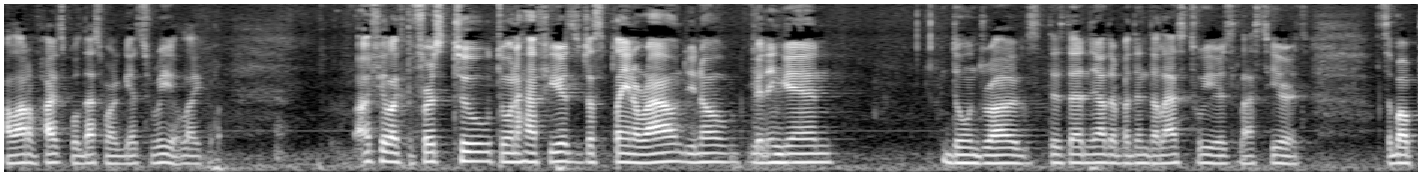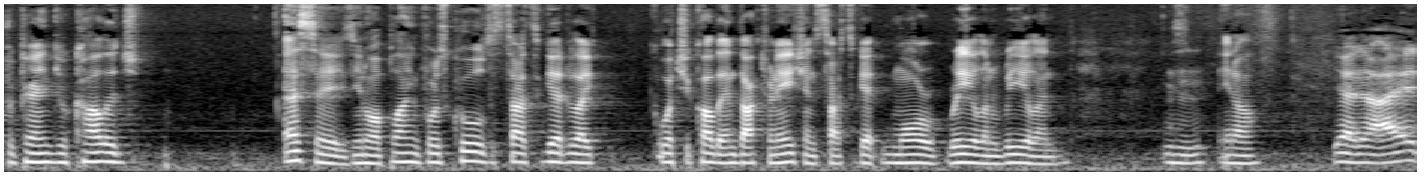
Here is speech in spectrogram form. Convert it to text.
a lot of high school. That's where it gets real. Like, I feel like the first two, two and a half years, just playing around, you know, fitting mm-hmm. in, doing drugs, this, that, and the other. But then the last two years, last year, it's, it's about preparing your college essays, you know, applying for schools. It starts to get like what you call the indoctrination starts to get more real and real and mm-hmm. you know yeah no i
